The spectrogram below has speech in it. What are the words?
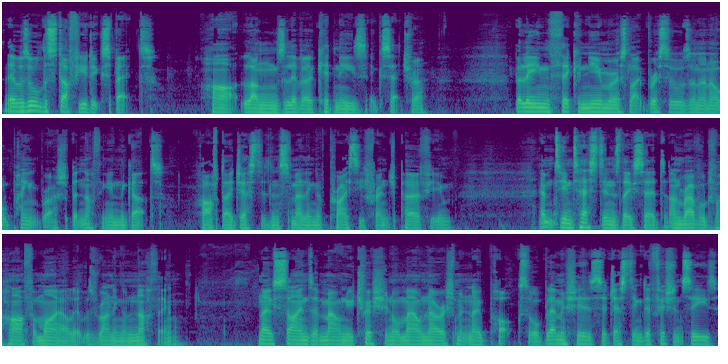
There was all the stuff you'd expect heart, lungs, liver, kidneys, etc. Baleen thick and numerous like bristles on an old paintbrush, but nothing in the gut, half digested and smelling of pricey French perfume. Empty intestines, they said, unravelled for half a mile, it was running on nothing. No signs of malnutrition or malnourishment, no pox or blemishes suggesting deficiencies.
